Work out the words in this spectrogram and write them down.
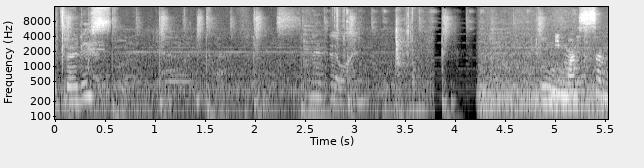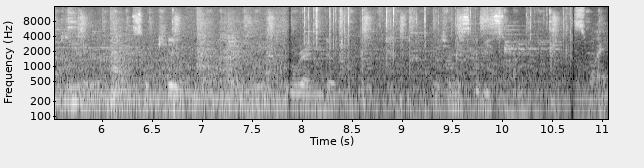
You try this? Another one. Ooh. Ni masam gila. It's okay. Random. This one.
